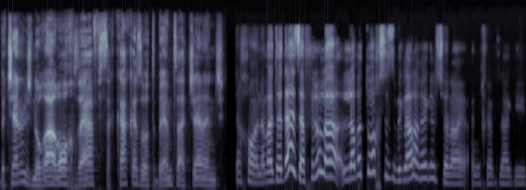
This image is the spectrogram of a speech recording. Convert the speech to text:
בצ'אלנג' נורא ארוך, זה היה הפסקה כזאת באמצע הצ'אלנג'. נכון, אבל אתה יודע, זה אפילו לא, לא בטוח שזה בגלל הרגל שלה, אני חייבת להגיד.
